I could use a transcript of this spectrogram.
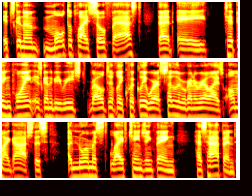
it's going to multiply so fast that a tipping point is going to be reached relatively quickly. Where suddenly we're going to realize, oh my gosh, this enormous life changing thing has happened.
